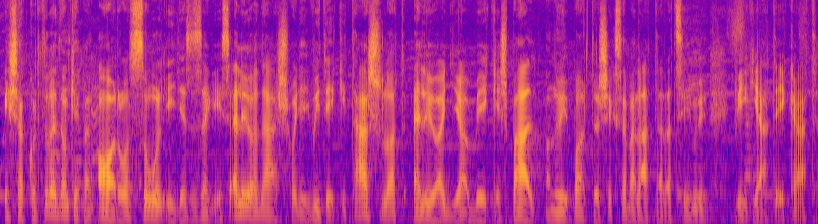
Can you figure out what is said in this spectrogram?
és akkor tulajdonképpen arról szól így ez az egész előadás, hogy egy vidéki társulat előadja Békés Pál a Női Partőrség szemállátára című végjátékát.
